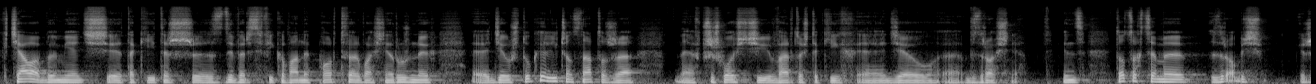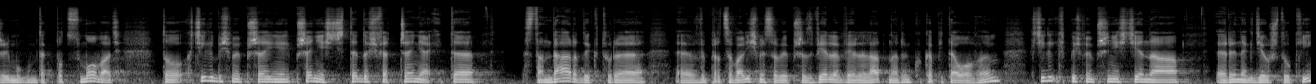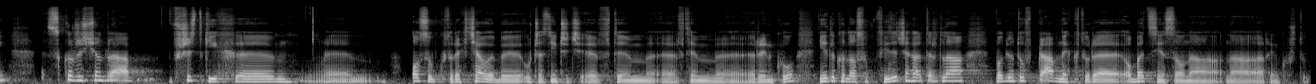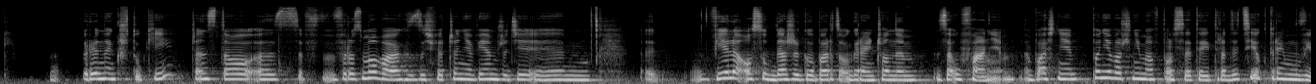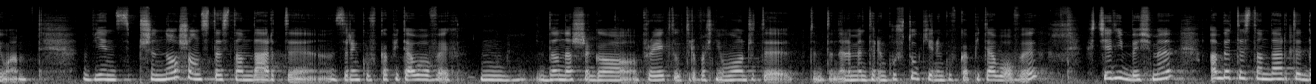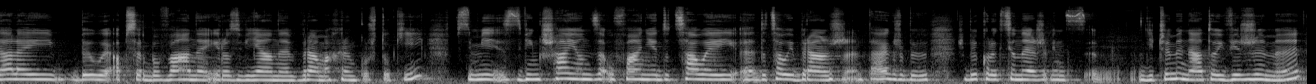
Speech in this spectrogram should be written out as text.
chciałaby mieć taki też zdywersyfikowany portfel właśnie różnych e, dzieł sztuki, licząc na to, że e, w przyszłości wartość takich e, dzieł wzrośnie. Więc to, co chcemy zrobić jeżeli mógłbym tak podsumować, to chcielibyśmy przenieść te doświadczenia i te standardy, które e, wypracowaliśmy sobie przez wiele, wiele lat na rynku kapitałowym, chcielibyśmy przenieść je na rynek dzieł sztuki z korzyścią dla wszystkich e, e, osób, które chciałyby uczestniczyć w tym, w tym rynku, nie tylko dla osób fizycznych, ale też dla podmiotów prawnych, które obecnie są na, na rynku sztuki rynek sztuki. Często e, w rozmowach z doświadczenia wiem, że wiele osób darzy go bardzo ograniczonym zaufaniem, właśnie ponieważ nie ma w Polsce tej tradycji, o której mówiłam. Więc przynosząc te standardy z rynków kapitałowych do naszego projektu, który właśnie łączy te, te, te, elementy rynku sztuki, rynków kapitałowych, chcielibyśmy, aby te standardy dalej były absorbowane i rozwijane w ramach rynku sztuki, zwiększając zaufanie do całej, do całej branży, tak? żeby, żeby kolekcjonerzy, więc liczymy na to i wierzymy,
